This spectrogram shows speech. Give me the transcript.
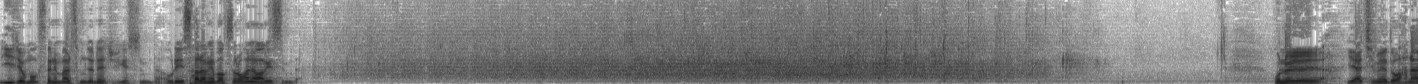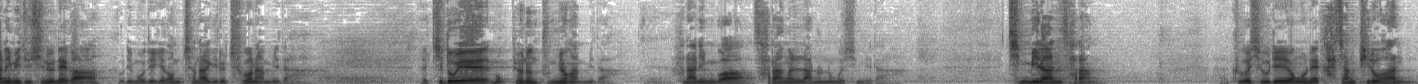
이재 목사님 말씀 전해 주시겠습니다. 우리 사랑의 박수로 환영하겠습니다. 오늘 이 아침에도 하나님이 주신 은혜가 우리 모두에게 넘쳐나기를 축원합니다. 기도의 목표는 분명합니다. 하나님과 사랑을 나누는 것입니다. 친밀한 사랑, 그것이 우리의 영혼에 가장 필요한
